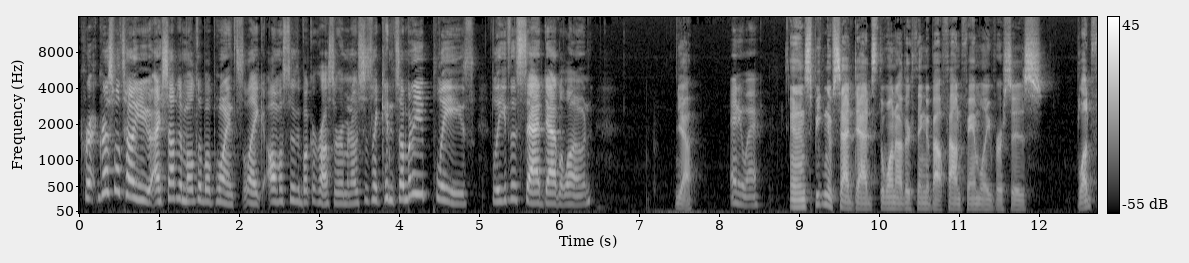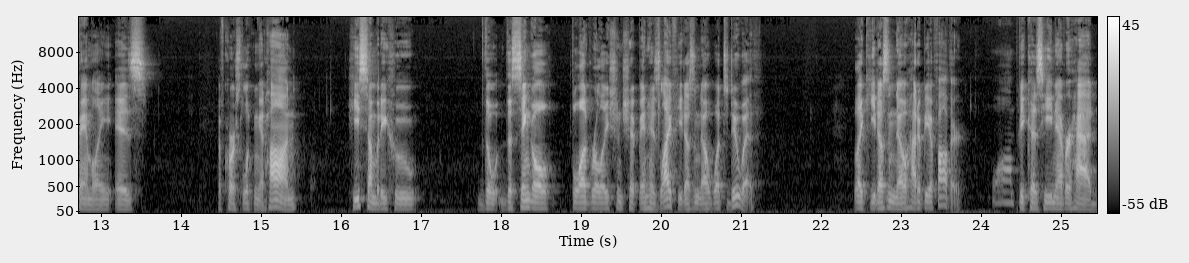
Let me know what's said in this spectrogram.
Chris will tell you. I stopped at multiple points, like almost through the book across the room, and I was just like, "Can somebody please leave the sad dad alone?" Yeah. Anyway, And then speaking of sad dads, the one other thing about found family versus blood family is, of course, looking at Han. He's somebody who, the the single blood relationship in his life, he doesn't know what to do with. Like he doesn't know how to be a father womp. because he never had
